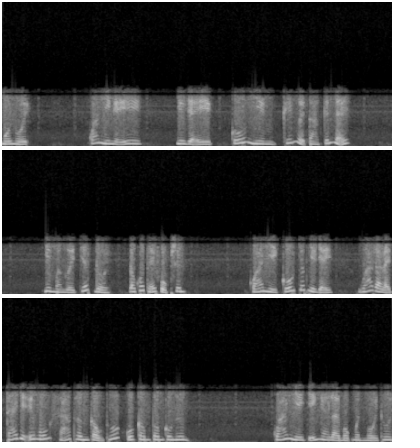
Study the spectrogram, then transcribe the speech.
Muội muội, quá nhi nghĩ như vậy cố nhiên khiến người ta kính nể. Nhưng mà người chết rồi, đâu có thể phục sinh. Quá nhi cố chấp như vậy quá ra lại trái với ý muốn xả thân cầu thuốc của công tôn cô nương quá nhi chỉ nghe lời một mình muội thôi.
